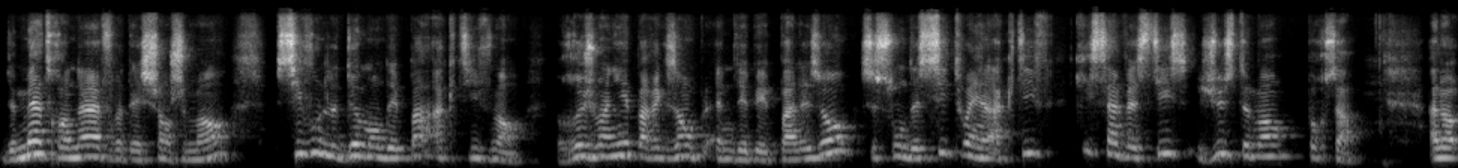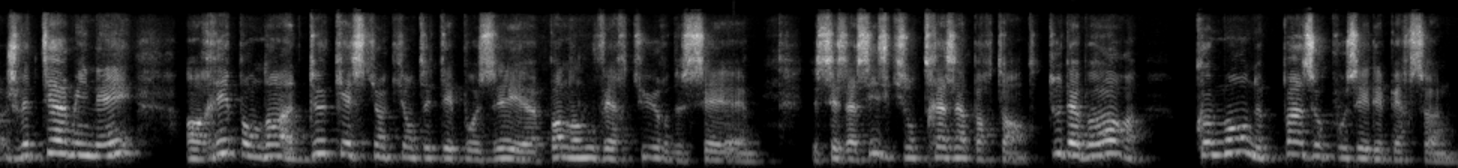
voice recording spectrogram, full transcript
de mettre en œuvre des changements si vous ne le demandez pas activement. Rejoignez par exemple MDB Palaiso, ce sont des citoyens actifs qui s'investissent justement pour ça. Alors, je vais terminer en répondant à deux questions qui ont été posées euh, pendant l'ouverture de ces, ces assises qui sont très importantes. Tout d'abord, comment ne pas opposer des personnes?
